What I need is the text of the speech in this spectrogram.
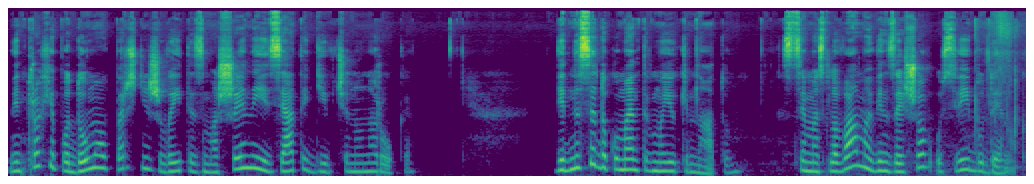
Він трохи подумав, перш ніж вийти з машини і взяти дівчину на руки. Віднеси документи в мою кімнату. З цими словами він зайшов у свій будинок.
